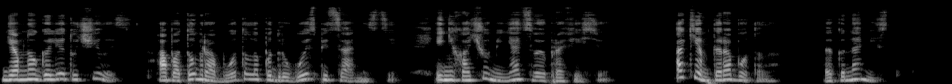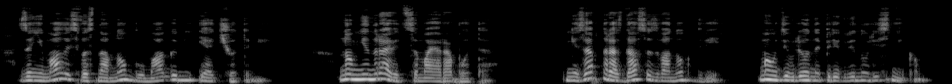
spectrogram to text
Я много лет училась, а потом работала по другой специальности и не хочу менять свою профессию. А кем ты работала? Экономист. Занималась в основном бумагами и отчетами. Но мне нравится моя работа. Внезапно раздался звонок в дверь. Мы удивленно переглянулись с Ником.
